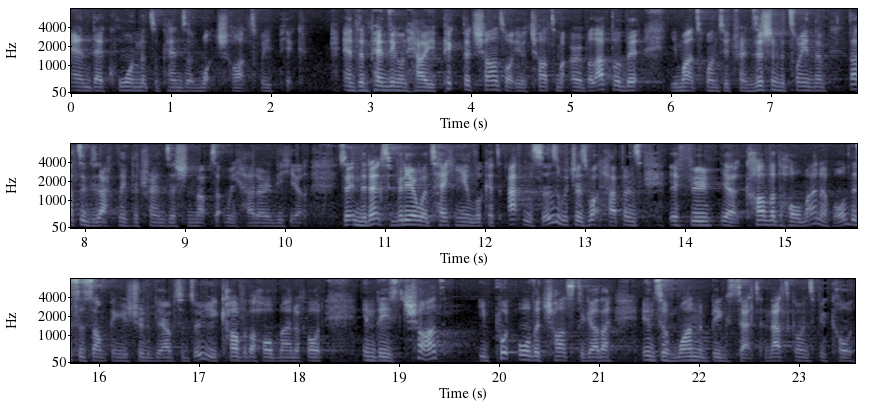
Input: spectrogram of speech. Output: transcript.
and their coordinates depends on what charts we pick. And depending on how you pick the charts, what your charts might overlap a bit, you might want to transition between them. That's exactly the transition maps that we had over here. So in the next video, we're taking a look at atlases, which is what happens if you yeah, cover the whole manifold. This is something you should be able to do. You cover the whole manifold in these charts, you put all the charts together into one big set, and that's going to be called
